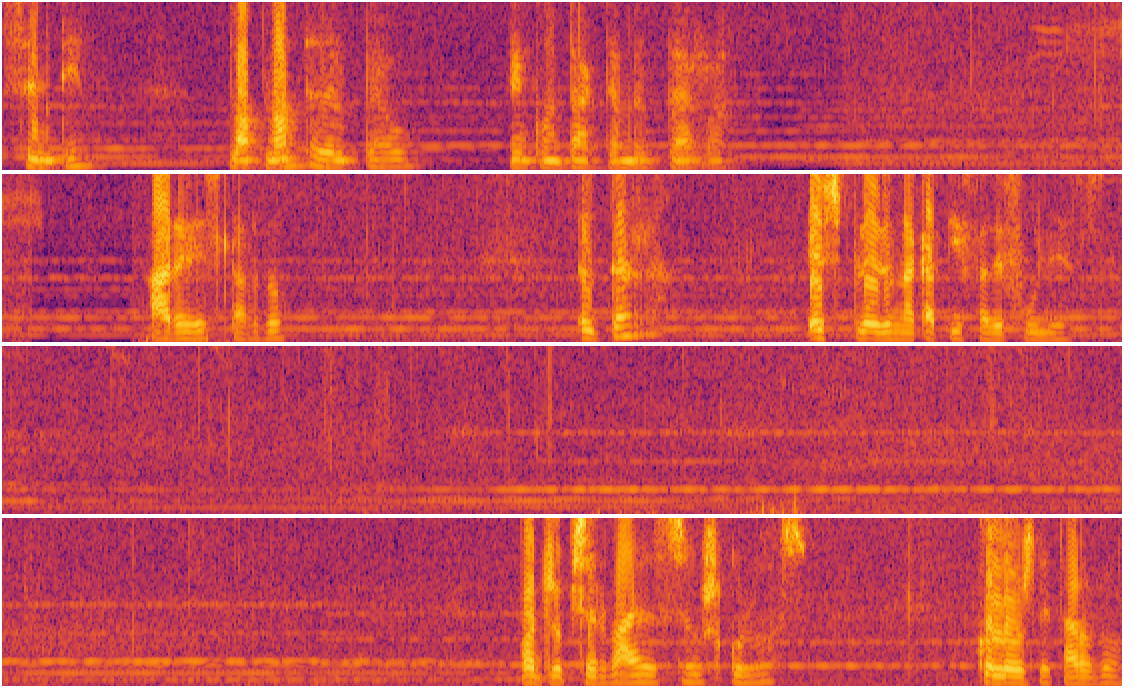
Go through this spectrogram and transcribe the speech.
sentint la planta del peu en contacte amb el terra. Ara és tardor. El terra és ple d'una catifa de fulles. Pots observar els seus colors, colors de tardor,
